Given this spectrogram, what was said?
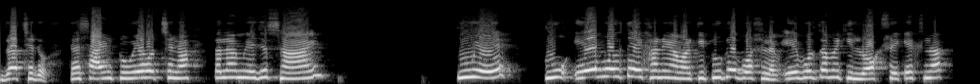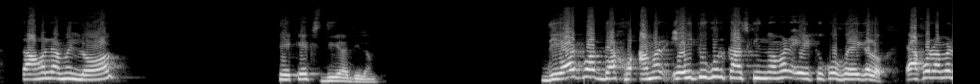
যাচ্ছে তো। তাহলে সাইন টু এ হচ্ছে না। তাহলে আমি এই যে sine two A two A বলতে এখানে আমার কি টুতে বসালাম। এ বলতে আমার কি লগ সেক এক্স না? তাহলে আমি লগ সেক এক্স দিয়া দিলাম। দেওয়ার পর দেখো, আমার এইটুকুর কাজ কিন্তু আমার এইটুকু হয়ে গেল। এখন আমার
